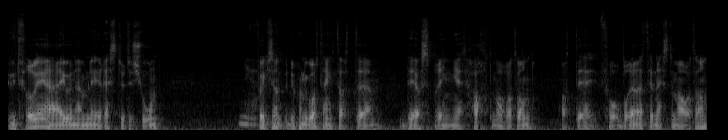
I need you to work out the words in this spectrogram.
Utfordringa er jo nemlig restitusjon. Ja. For eksempel, Du kan godt tenke at uh, det å springe et hardt maraton, at det forbereder til neste maraton.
